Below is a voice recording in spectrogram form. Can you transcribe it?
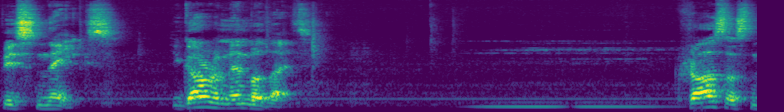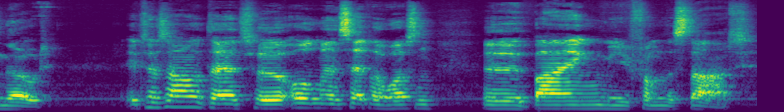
be snakes. You gotta remember that. Krauser's note. It turns out that uh, Old Man Saddler wasn't uh, buying me from the start.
